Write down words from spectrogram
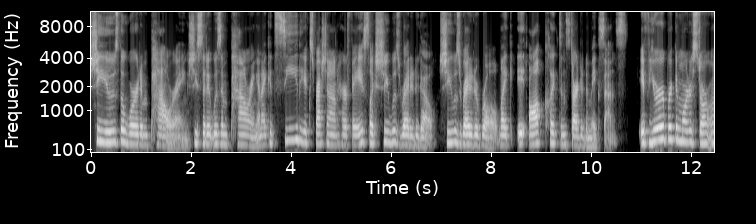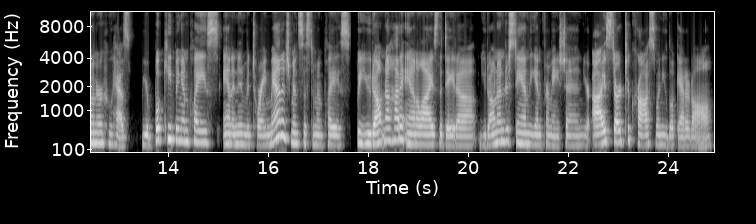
she used the word empowering. She said it was empowering, and I could see the expression on her face like she was ready to go. She was ready to roll. Like it all clicked and started to make sense. If you're a brick and mortar store owner who has your bookkeeping in place and an inventory management system in place, but you don't know how to analyze the data, you don't understand the information, your eyes start to cross when you look at it all.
